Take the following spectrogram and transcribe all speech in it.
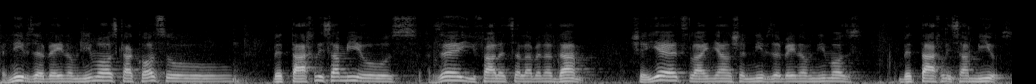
וניב זה בין אומנימוס ככוסו, בתכליס המיוס, זה יפעל אצל הבן אדם, שיהיה אצל העניין של ניב זה בין אומנימוס בתכליס המיוס.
